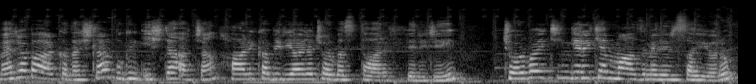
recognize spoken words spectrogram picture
Merhaba arkadaşlar. Bugün iştah açan harika bir yayla çorbası tarifi vereceğim. Çorba için gereken malzemeleri sayıyorum.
